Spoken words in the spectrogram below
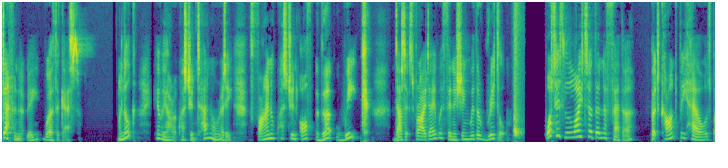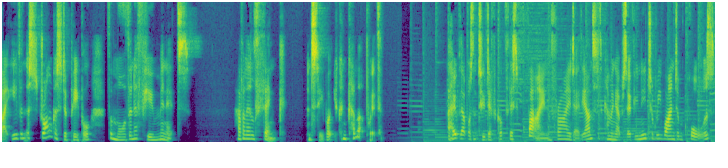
definitely worth a guess. And look, here we are at question 10 already, the final question of the week. And as it's Friday, we're finishing with a riddle. What is lighter than a feather, but can't be held by even the strongest of people for more than a few minutes? Have a little think and see what you can come up with. I hope that wasn't too difficult for this fine Friday. The answers are coming up, so if you need to rewind and pause,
